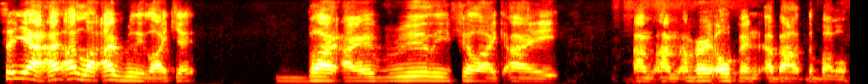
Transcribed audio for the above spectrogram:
So yeah, I I, li- I really like it, but I really feel like I I'm, I'm I'm very open about the bubble.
